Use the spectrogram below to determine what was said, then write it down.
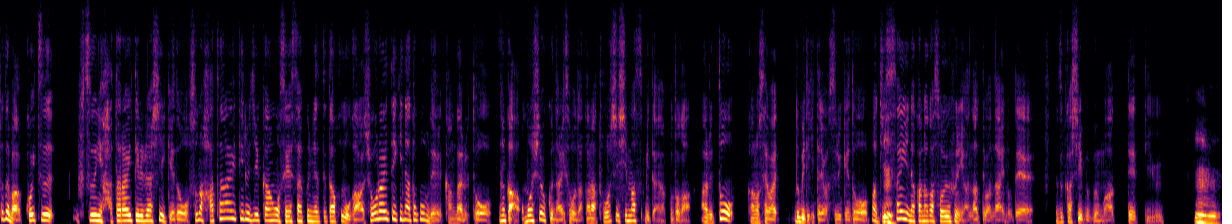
例えばこいつ普通に働いてるらしいけど、その働いてる時間を制作にやってた方が将来的なところで考えると、なんか面白くなりそうだから投資しますみたいなことがあると、可能性は伸びてきたりはするけど、まあ実際なかなかそういうふうにはなってはないので、難しい部分もあってっていう。うん。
